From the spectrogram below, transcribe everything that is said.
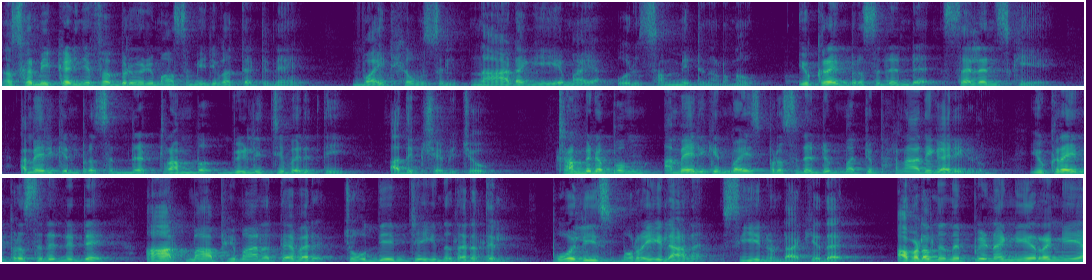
നമസ്കാരം ഇക്കഴിഞ്ഞ ഫെബ്രുവരി മാസം ഇരുപത്തെട്ടിന് വൈറ്റ് ഹൗസിൽ നാടകീയമായ ഒരു സമ്മിറ്റ് നടന്നു. യുക്രൈൻ പ്രസിഡന്റ് സെലൻസ്കിയെ അമേരിക്കൻ പ്രസിഡന്റ് ട്രംപ് വിളിച്ചു വരുത്തി അധിക്ഷേപിച്ചു. ട്രംപിനൊപ്പം അമേരിക്കൻ വൈസ് പ്രസിഡന്റും മറ്റു ഭരണാധികാരികളും യുക്രൈൻ പ്രസിഡന്റിന്റെ ആത്മാഭിമാനത്തെ വരെ ചോദ്യം ചെയ്യുന്ന തരത്തിൽ പോലീസ് മുറയിലാണ് സീൻ ഉണ്ടാക്കിയത്. അവിടെ നിന്ന് പിണങ്ങിയിറങ്ങിയ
